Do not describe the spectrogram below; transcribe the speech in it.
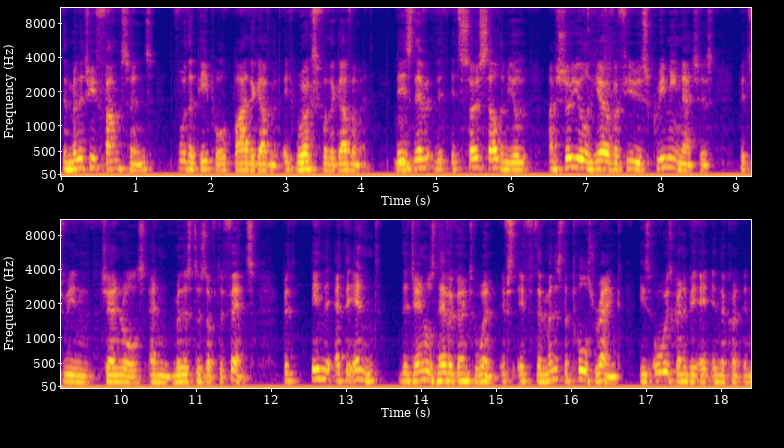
the military functions for the people by the government. It works for the government. There's never. It's so seldom you'll. I'm sure you'll hear of a few screaming matches between generals and ministers of defense. But in at the end, the general's never going to win. If if the minister pulls rank, he's always going to be in the in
